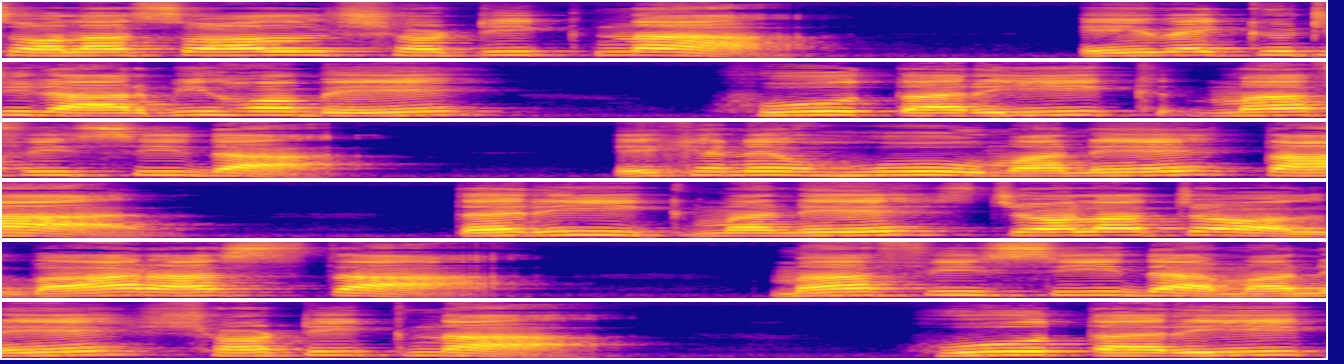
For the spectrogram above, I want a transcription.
চলাচল সঠিক না। এই বাক্যটির আরবি হবে, হু তারিক মাফি সিদা। এখানে হু মানে তার তারিক মানে চলাচল বা রাস্তা। মাফি সিদা মানে সঠিক না। হু তারিক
